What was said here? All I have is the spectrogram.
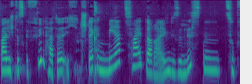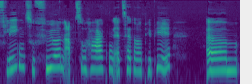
weil ich das Gefühl hatte, ich stecke mehr Zeit da rein, diese Listen zu pflegen, zu führen, abzuhaken, etc. pp. Ähm,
